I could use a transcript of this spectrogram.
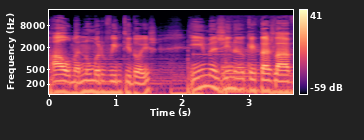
alma número 22. E imagina o que é que estás lá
